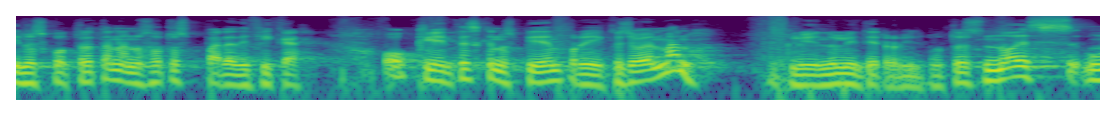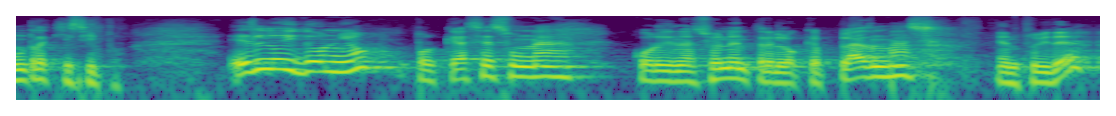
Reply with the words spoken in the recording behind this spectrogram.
y nos contratan a nosotros para edificar. O clientes que nos piden proyectos llave en mano, incluyendo el interiorismo. Entonces no es un requisito. Es lo idóneo porque haces una coordinación entre lo que plasmas en tu idea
